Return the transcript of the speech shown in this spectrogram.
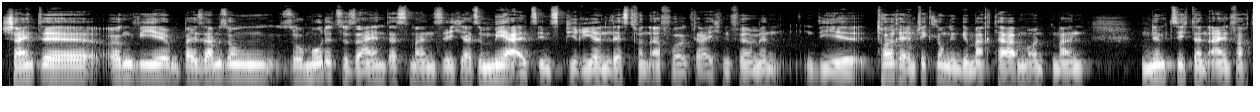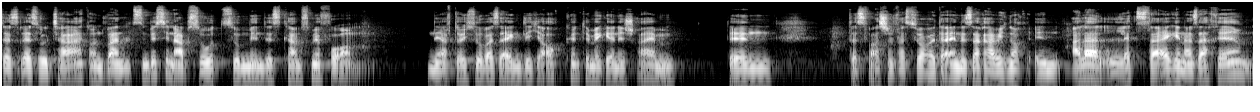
scheint äh, irgendwie bei Samsung so Mode zu sein, dass man sich also mehr als inspirieren lässt von erfolgreichen Firmen, die teure Entwicklungen gemacht haben und man nimmt sich dann einfach das Resultat und wandelt es ein bisschen ab. So zumindest kam es mir vor. Nervt euch sowas eigentlich auch? Könnt ihr mir gerne schreiben, denn das war schon fast für heute. Eine Sache habe ich noch in allerletzter eigener Sache.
